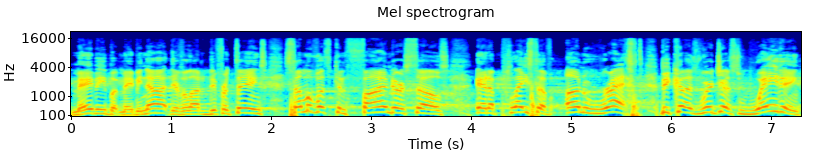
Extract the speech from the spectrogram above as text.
Maybe, but maybe not. There's a lot of different things. Some of us can find ourselves at a place of unrest because we're just waiting.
